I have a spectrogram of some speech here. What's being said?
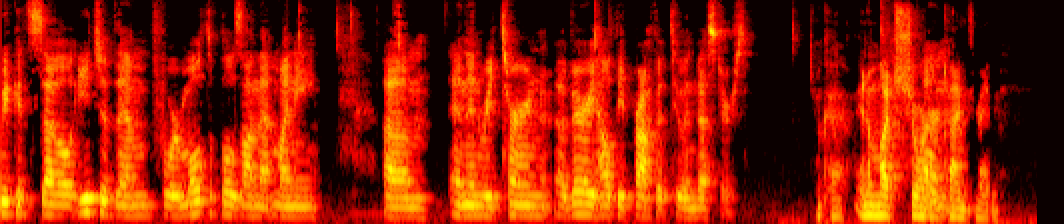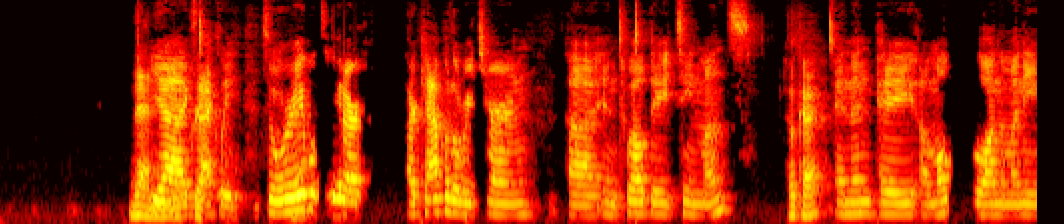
we could sell each of them for multiples on that money, um, and then return a very healthy profit to investors. Okay. In a much shorter Um, time frame. Then yeah, pre- exactly. So we're Yeah. able to get our our capital return uh, in twelve to eighteen months, Okay. and then pay a multiple on the money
